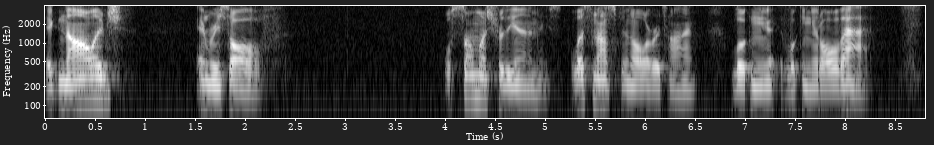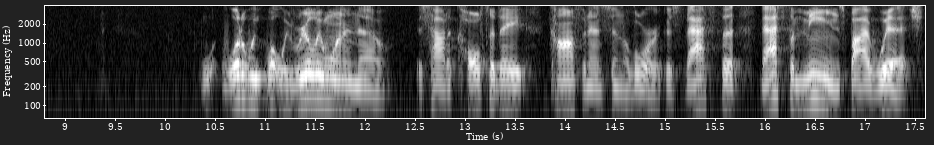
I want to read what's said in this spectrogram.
Acknowledge and resolve. Well, so much for the enemies. Let's not spend all of our time looking at, looking at all that. What, do we, what we really want to know is how to cultivate confidence in the Lord, because that's the, that's the means by which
